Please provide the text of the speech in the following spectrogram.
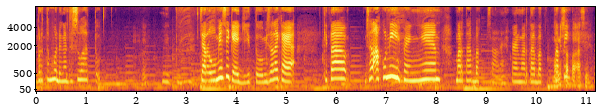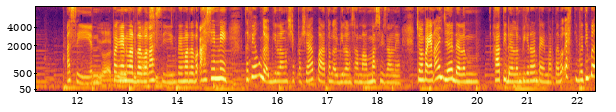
bertemu dengan sesuatu. Gitu. Secara umumnya sih kayak gitu. Misalnya kayak kita misal aku nih pengen martabak misalnya, pengen martabak. manis tapi apa asin asin Waduh, pengen martabak asin. asin. pengen martabak asin nih tapi aku nggak bilang siapa-siapa atau nggak bilang sama mas misalnya cuma pengen aja dalam hati dalam pikiran pengen martabak. Eh tiba-tiba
